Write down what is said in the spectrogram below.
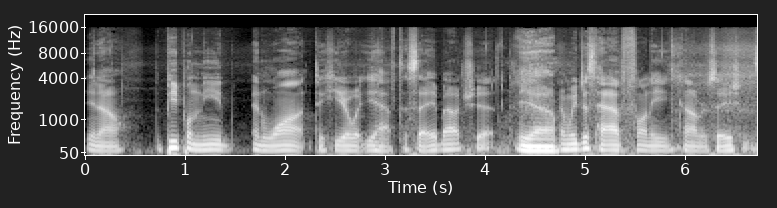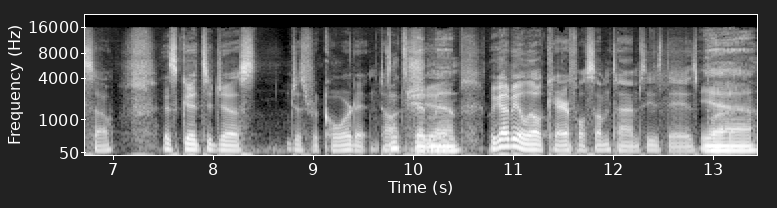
you know, the people need and want to hear what you have to say about shit. Yeah. And we just have funny conversations. So it's good to just, just record it and talk That's shit. good, man. We got to be a little careful sometimes these days. Yeah.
